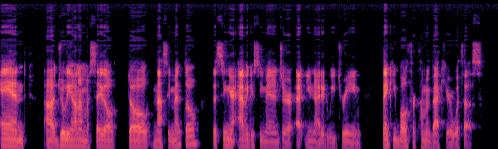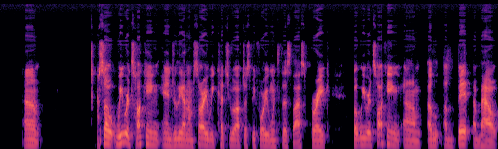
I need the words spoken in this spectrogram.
and uh, Juliana Macedo do Nascimento, the Senior Advocacy Manager at United We Dream. Thank you both for coming back here with us. Um, so we were talking, and Juliana, I'm sorry we cut you off just before we went to this last break, but we were talking um, a, a, bit about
